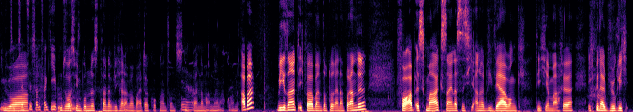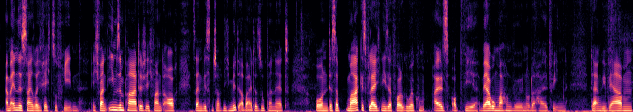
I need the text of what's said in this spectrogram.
die, die Ja, Plätze schon vergeben Sowas wie sind. im Bundestag, da würde ich halt einfach weiter gucken, ansonsten Ja. bei einem anderen Abgeordneten. Aber, wie gesagt, ich war beim Dr. Rainer Brandl. Vorab, es mag sein, dass es sich anhört wie Werbung, die ich hier mache. Ich bin halt wirklich, am Ende des Tages war ich recht zufrieden. Ich fand ihn sympathisch, ich fand auch seinen wissenschaftlichen Mitarbeiter super nett. Und deshalb mag es vielleicht in dieser Folge rüberkommen, als ob wir Werbung machen würden oder halt für ihn da irgendwie werben.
